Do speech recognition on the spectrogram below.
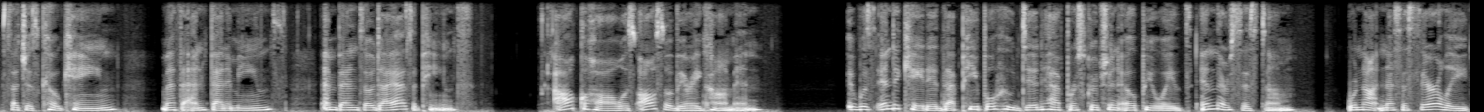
such as cocaine, methamphetamines, and benzodiazepines. Alcohol was also very common. It was indicated that people who did have prescription opioids in their system were not necessarily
